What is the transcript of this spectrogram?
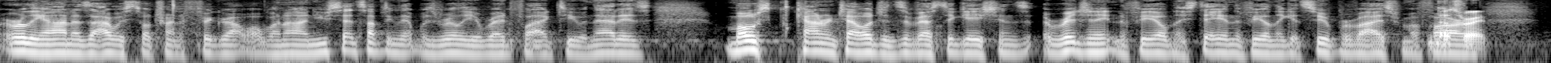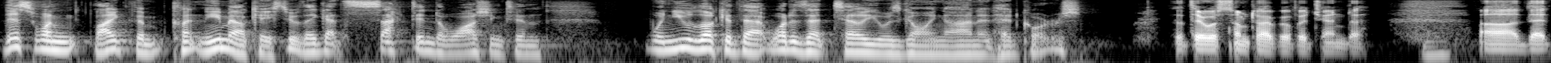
early on as I was still trying to figure out what went on. You said something that was really a red flag to you, and that is most counterintelligence investigations originate in the field, they stay in the field, and they get supervised from afar. That's right. This one, like the Clinton email case too, they got sucked into Washington. When you look at that, what does that tell you is going on at headquarters? That there was some type of agenda. Uh, that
